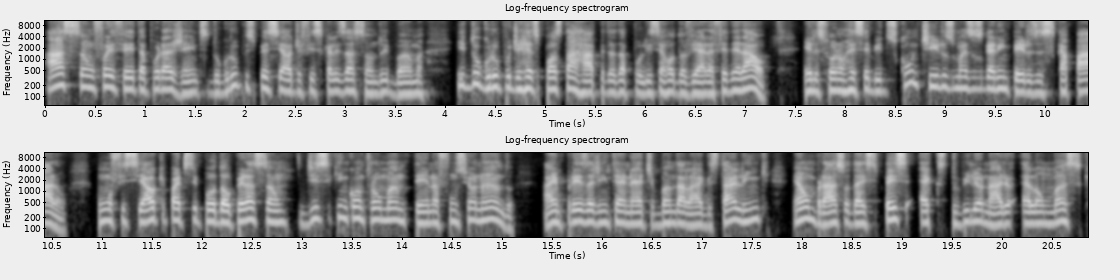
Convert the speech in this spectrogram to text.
A ação foi feita por agentes do Grupo Especial de Fiscalização do IBAMA e do Grupo de Resposta Rápida da Polícia Rodoviária Federal. Eles foram recebidos com tiros, mas os garimpeiros escaparam. Um oficial que participou da operação disse que encontrou uma antena funcionando, a empresa de internet banda larga Starlink é um braço da SpaceX do bilionário Elon Musk.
